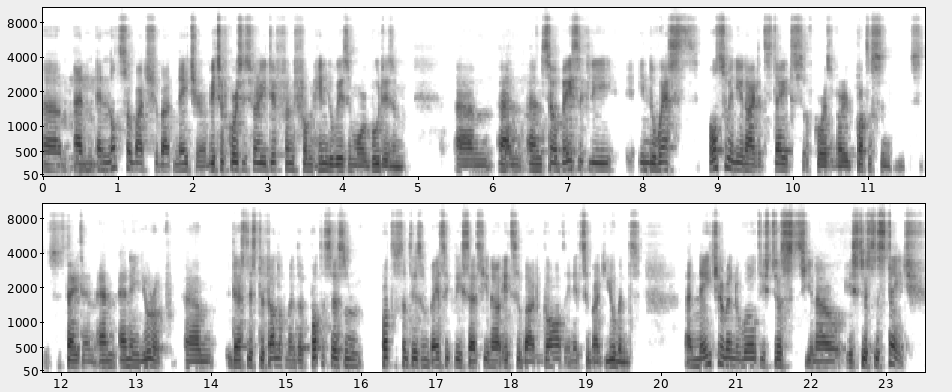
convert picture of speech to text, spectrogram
um, and and not so much about nature, which of course is very different from Hinduism or Buddhism. Um, and and so basically, in the West, also in the United States, of course, a very Protestant state, and and, and in Europe, um, there's this development that Protestantism Protestantism basically says, you know, it's about God and it's about humans, and nature and the world is just, you know, is just a stage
